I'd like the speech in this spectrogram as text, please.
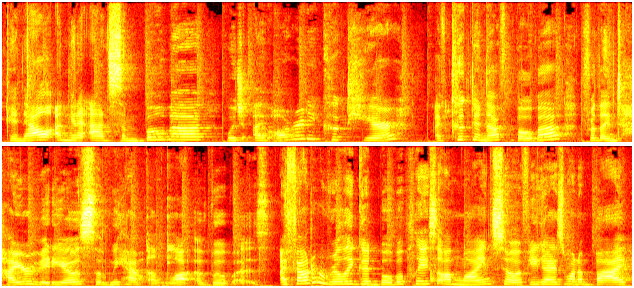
Okay, now I'm gonna add some boba, which I've already cooked here. I've cooked enough boba for the entire video, so we have a lot of bobas. I found a really good boba place online, so if you guys wanna buy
